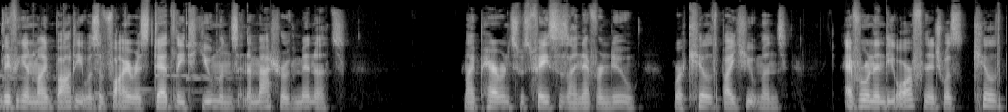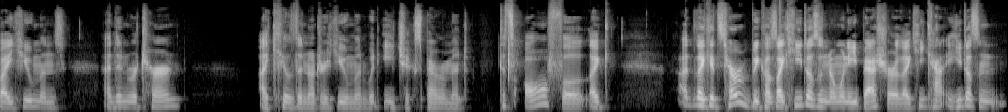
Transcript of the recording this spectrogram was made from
Living in my body was a virus deadly to humans in a matter of minutes. My parents, whose faces I never knew, were killed by humans. Everyone in the orphanage was killed by humans, and in return, I killed another human with each experiment. That's awful. Like, uh, like it's terrible because like he doesn't know any better. Like he can't. He doesn't.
